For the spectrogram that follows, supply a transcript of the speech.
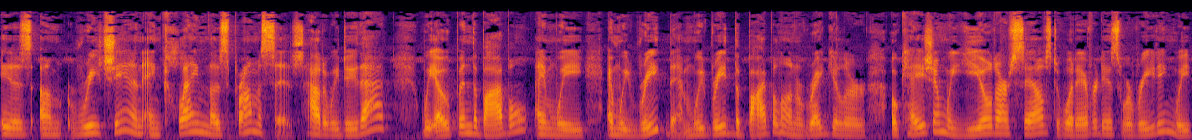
is um, reach in and claim those promises. How do we do that? We open the Bible and we and we read them. We read the Bible on a regular occasion. We yield ourselves to whatever it is we're reading. We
